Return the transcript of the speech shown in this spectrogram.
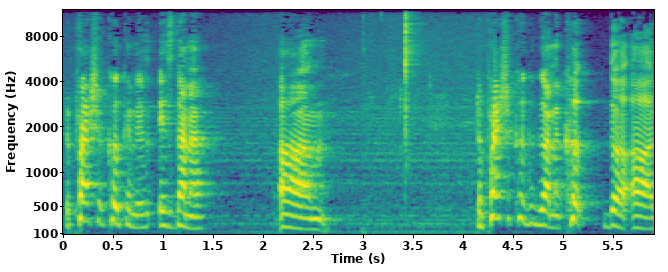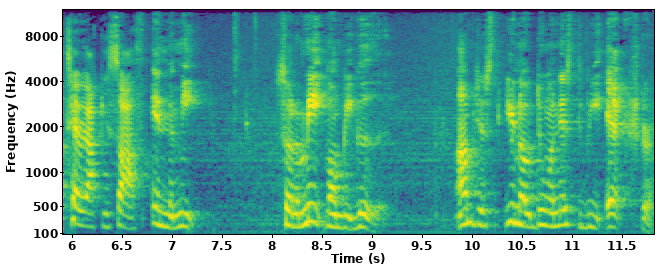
the pressure cooker is, is going to, um, the pressure cooker going to cook the uh, teriyaki sauce in the meat. So the meat gonna be good. I'm just, you know, doing this to be extra.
